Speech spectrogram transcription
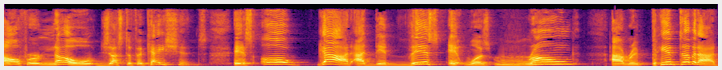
Offer no justifications. It's, oh God, I did this. It was wrong. I repent of it. I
